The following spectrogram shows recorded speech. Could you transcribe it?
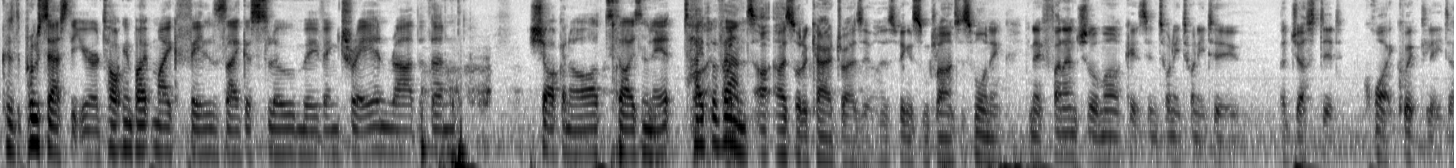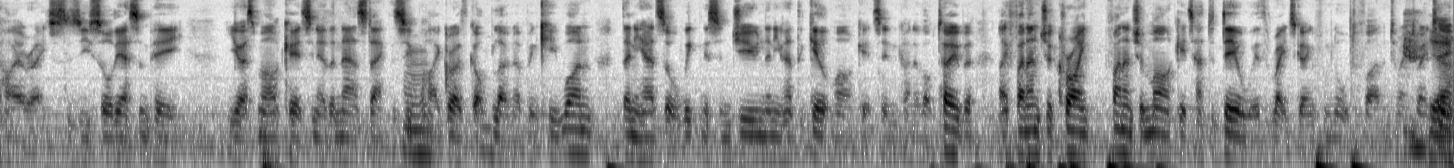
Because the process that you're talking about, Mike, feels like a slow moving train rather than shock and awe 2008 type I- I- event. I, I, sort of characterize it when I was speaking to some clients this morning. You know, financial markets in 2022 adjusted quite quickly to higher rates. As you saw, the S&P, US markets, you know, the Nasdaq, the super Mm. high growth got blown up in Q1. Then you had sort of weakness in June. Then you had the gilt markets in kind of October. Like financial crime, financial markets had to deal with rates going from 0 to 5 in 2022. Yeah.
